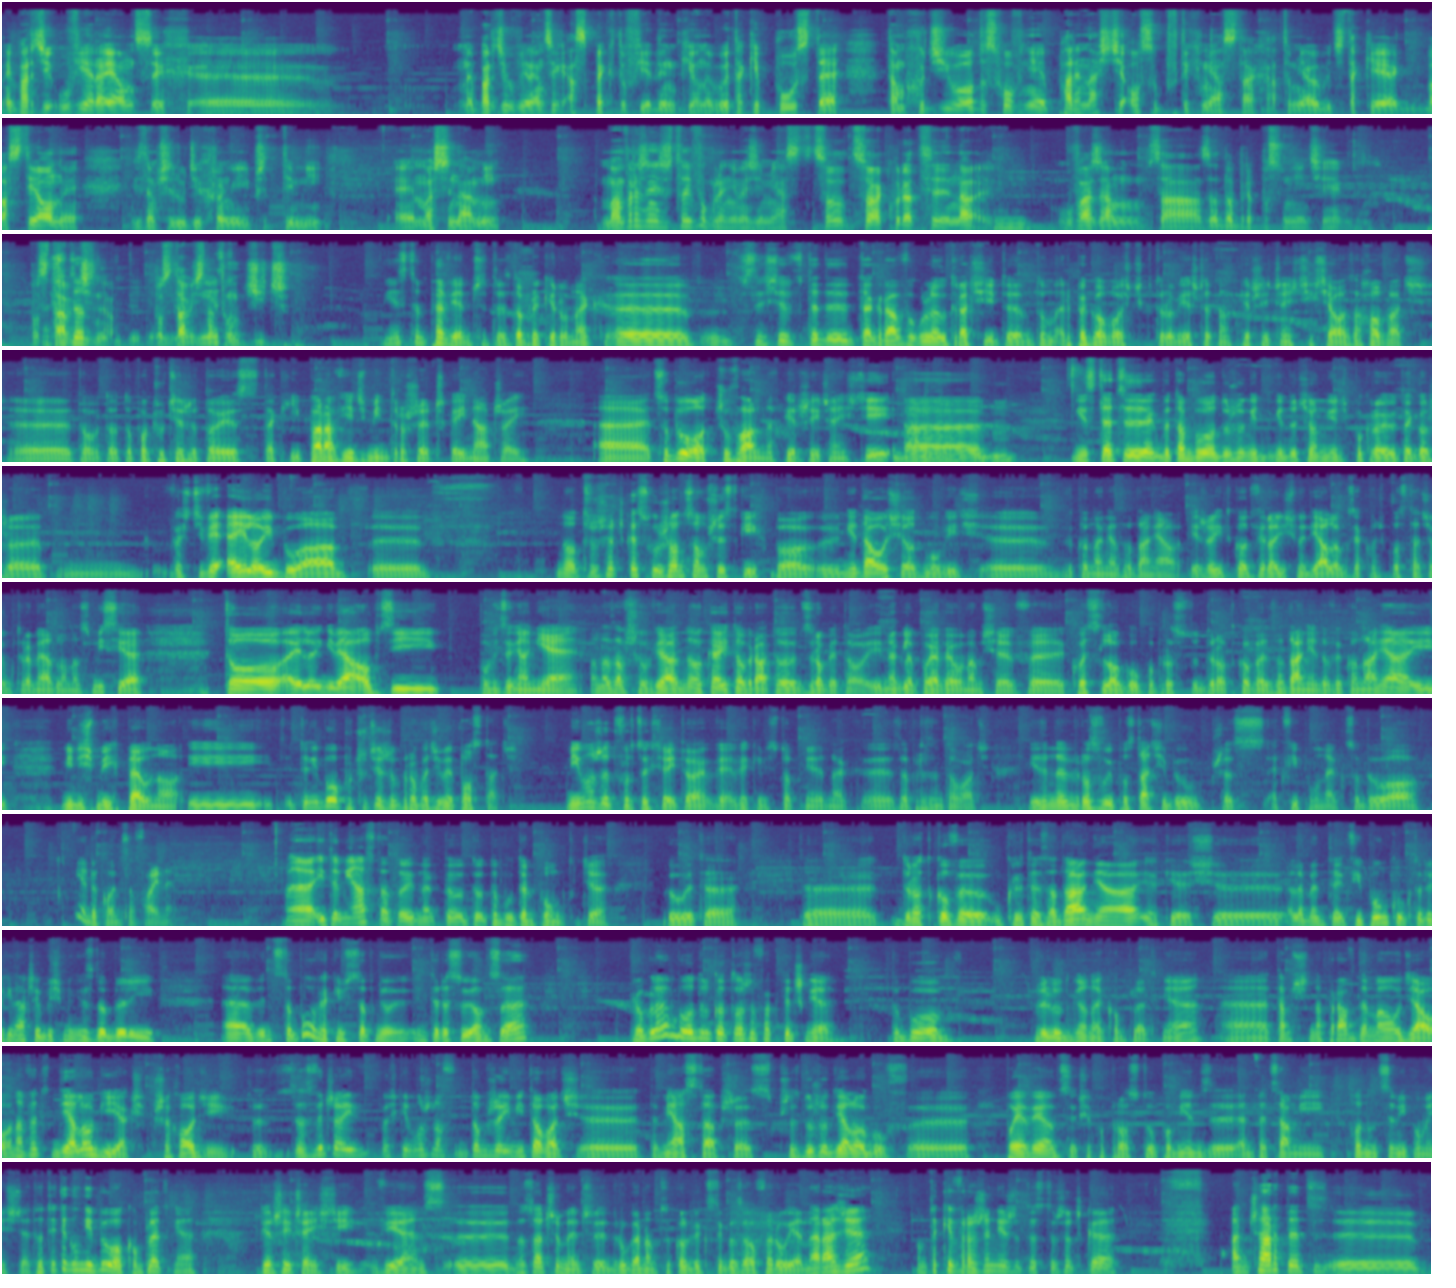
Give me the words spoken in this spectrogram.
najbardziej uwierających e, najbardziej uwierających aspektów jedynki. One były takie puste, tam chodziło dosłownie paręnaście osób w tych miastach, a to miały być takie jak bastiony, gdzie tam się ludzie chronili przed tymi e, maszynami. Mam wrażenie, że tutaj w ogóle nie będzie miast, co, co akurat e, na, uważam za, za dobre posunięcie, jakby postawić, Znaczy na, postawić na tą dzicz. Nie jestem pewien, czy to jest dobry kierunek. E, W sensie wtedy ta gra w ogóle utraci tę, tą RPGowość, którą jeszcze tam w pierwszej części chciała zachować. E, To, to, to poczucie, że to jest taki para-wiedźmin troszeczkę inaczej. E, Co było odczuwalne w pierwszej części. Bardzo. E, Mhm. Niestety jakby tam było dużo nie- niedociągnięć pokroju tego, że mm, właściwie Aloy była y, no troszeczkę służącą wszystkich, bo y, nie dało się odmówić y, wykonania zadania. Jeżeli tylko otwieraliśmy dialog z jakąś postacią, która miała dla nas misję, to Aloy nie miała opcji powiedzenia nie. Ona zawsze mówiła, no okej, dobra, to zrobię to. I nagle pojawiało nam się w questlogu po prostu dodatkowe zadanie do wykonania i mieliśmy ich pełno. I to nie było poczucie, że prowadzimy postać. Mimo, że twórcy chcieli to w, jakimś stopniu jednak e, zaprezentować. Jedyny rozwój postaci był przez ekwipunek, co było nie do końca fajne. E, I te miasta to jednak to, to, to był ten punkt, gdzie były te dodatkowe ukryte zadania, jakieś e, elementy ekwipunku, których inaczej byśmy nie zdobyli, e, więc to było w jakimś stopniu interesujące. Problemem było tylko to, że faktycznie to było wyludnione kompletnie. E, tam się naprawdę mało działo. Nawet dialogi, jak się przechodzi. Zazwyczaj właśnie można dobrze imitować te miasta przez, przez dużo dialogów pojawiających się po prostu pomiędzy NPC-ami chodzącymi po mieście. Tutaj tego nie było kompletnie pierwszej części, więc e, no zobaczymy, czy druga nam cokolwiek z tego zaoferuje. Na razie mam takie wrażenie, że to jest troszeczkę Uncharted y,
